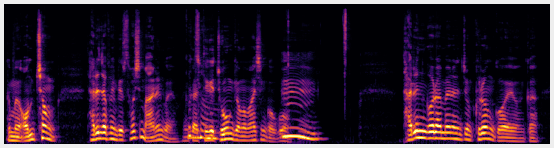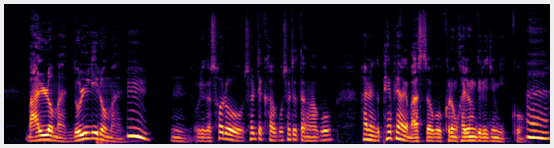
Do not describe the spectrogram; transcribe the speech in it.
그러면 엄청 다른 작품에 비해서 훨씬 많은 거예요. 그러니까 그쵸. 되게 좋은 경험하신 거고 음. 다른 거라면은 좀 그런 거예요. 그러니까 말로만 논리로만 음. 음, 우리가 서로 설득하고 설득당하고 하는 그 팽팽하게 맞서고 그런 과정들이 좀 있고 네.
